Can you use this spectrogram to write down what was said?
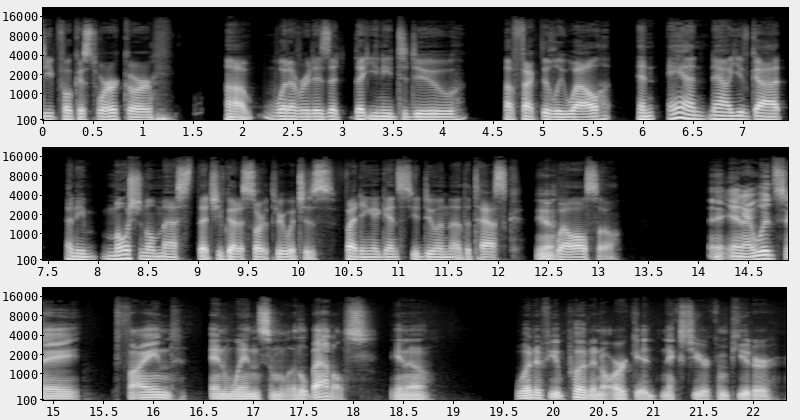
deep focused work or uh, whatever it is that, that you need to do effectively well. And and now you've got an emotional mess that you've got to sort through, which is fighting against you doing the, the task yeah. well also. And I would say find and win some little battles, you know. What if you put an orchid next to your computer?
